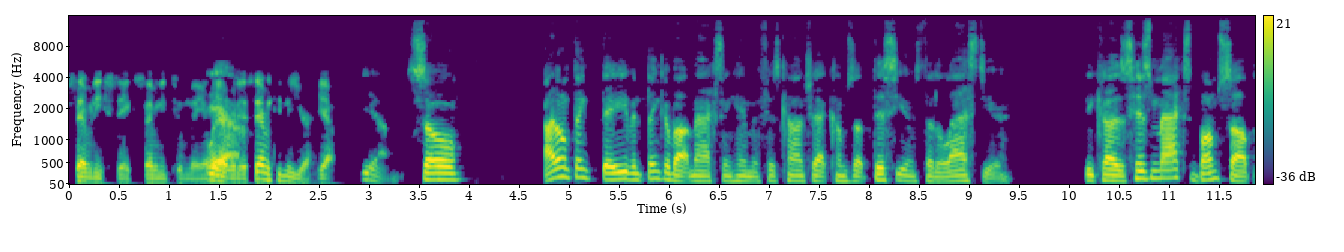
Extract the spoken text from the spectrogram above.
76, 72 million, whatever Yeah. it is, seventeen a year. Yeah, Yeah. So I don't think they even think about maxing him if his contract comes up this year instead of last year. Because his max bumps up.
